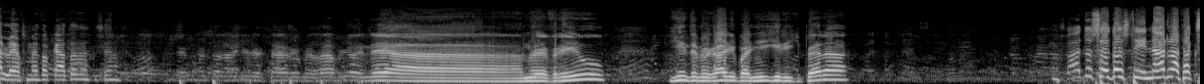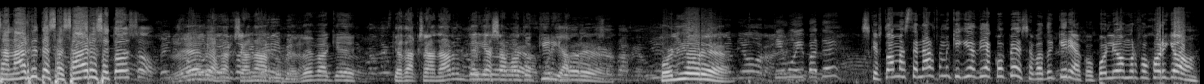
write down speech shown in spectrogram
άλλο έχουμε εδώ κάτω, δεν ξέρω. Μεθαύριο 9 Νοεμβρίου γίνεται μεγάλη πανήγυρη εκεί πέρα. Πάντως εδώ στην Άρνα θα ξανάρθετε, σας άρεσε τόσο. Βέβαια θα ξανάρθουμε, βέβαια και, και θα ξανάρθουμε και για Σαββατοκύριακο. Ωραία. Πολύ ωραία. Τι μου είπατε; Σκεφτόμαστε να έρθουμε και για διακοπές, Σαββατοκύριακο. Πολύ όμορφο χωριό.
